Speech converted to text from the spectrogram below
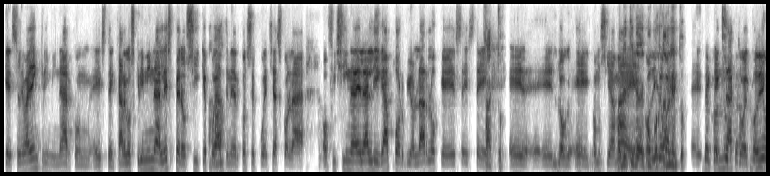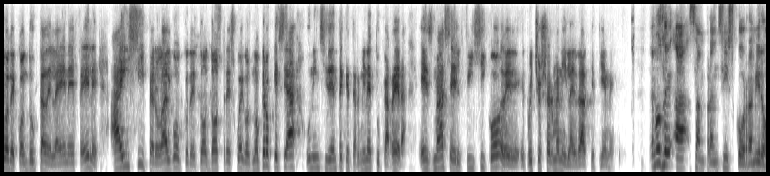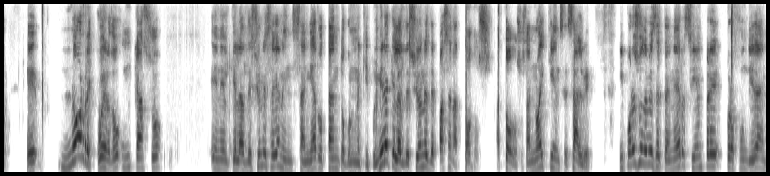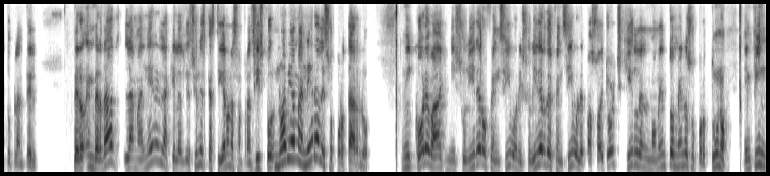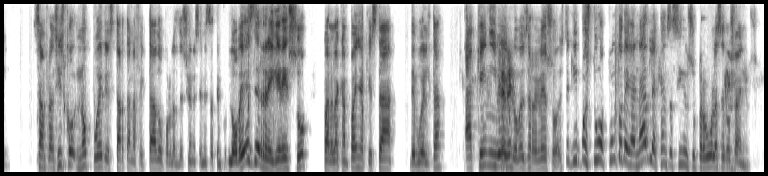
que se le vaya a incriminar con este, cargos criminales, pero sí que pueda tener consecuencias con la oficina de la liga por violar lo que es este, exacto. Eh, eh, eh, ¿cómo se llama? Política de comportamiento. exacto, el código de conducta de la NFL. Ahí sí, pero algo de dos, tres juegos. No creo que sea un incidente que termine tu carrera. Es más el físico de Richard Sherman y la edad que tiene. Démosle a San Francisco, Ramiro. no recuerdo un caso en el que las lesiones hayan ensañado tanto con un equipo. Y mira que las lesiones le pasan a todos, a todos, o sea, no hay quien se salve. Y por eso debes de tener siempre profundidad en tu plantel. Pero en verdad, la manera en la que las lesiones castigaron a San Francisco, no había manera de soportarlo. Ni coreback, ni su líder ofensivo, ni su líder defensivo. Le pasó a George Kittle en el momento menos oportuno. En fin, San Francisco no puede estar tan afectado por las lesiones en esta temporada. ¿Lo ves de regreso para la campaña que está de vuelta? ¿A qué nivel lo ves de regreso? Este equipo estuvo a punto de ganarle a Kansas City el Super Bowl hace dos años.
